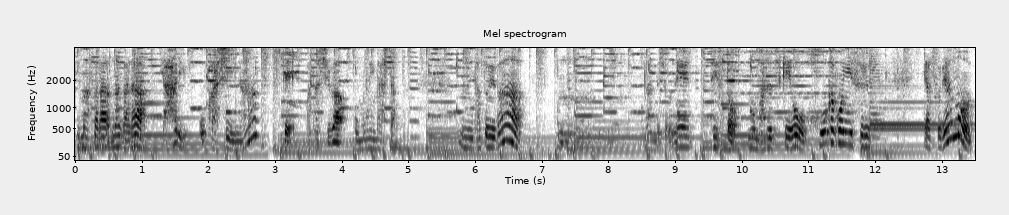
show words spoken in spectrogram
今更ながらやはりおかしいなって私は思いました。うん、例えば、うん、でしょうね。テストの丸付けを放課後にする。いやそれはもう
